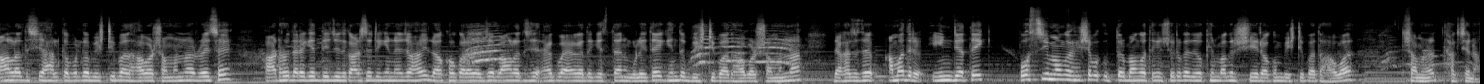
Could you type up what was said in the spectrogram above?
বাংলাদেশে হালকা ফুলকা বৃষ্টিপাত হওয়ার সম্ভাবনা রয়েছে। আঠেরো তারিখের দিকে যদি কারসেটিকে কিনে যাওয়া হয়, লক্ষ্য করা যাচ্ছে বাংলাদেশের এক বা একাধিক স্থানগুলিতে কিন্তু বৃষ্টিপাত হওয়ার সম্ভাবনা দেখা যাচ্ছে। আমাদের ইন্ডিয়াতে পশ্চিমবঙ্গ হিসেবে উত্তরবঙ্গ থেকে শুরু করে দক্ষিণবঙ্গের সেই রকম বৃষ্টিপাত হওয়ার সম্ভাবনা থাকছে না।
